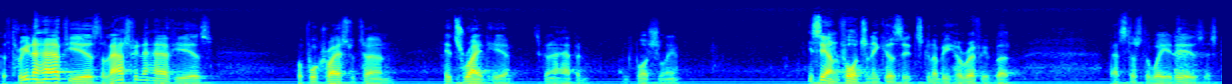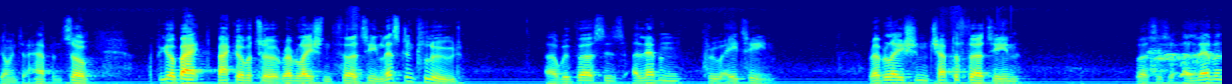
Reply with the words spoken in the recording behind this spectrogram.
The three and a half years, the last three and a half years before Christ's return, it's right here. It's going to happen, unfortunately. You see, unfortunately, because it's going to be horrific, but that's just the way it is. It's going to happen. So, if we go back, back over to Revelation 13, let's conclude uh, with verses 11 through 18. Revelation chapter 13, verses 11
